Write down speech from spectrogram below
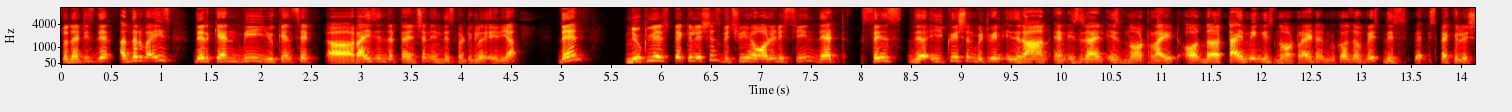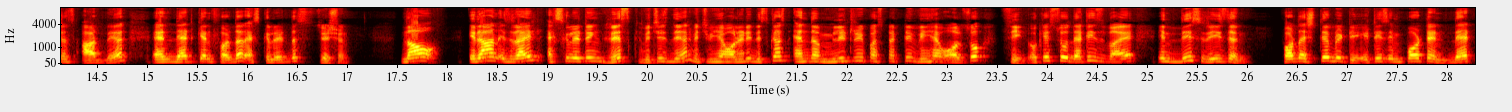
so that is there. Otherwise, there can be you can say uh, rise in the tension in this particular area. Then nuclear speculations, which we have already seen that since the equation between Iran and Israel is not right or the timing is not right, and because of which these spe speculations are there, and that can further escalate the situation. Now, Iran Israel escalating risk which is there which we have already discussed and the military perspective we have also seen. Okay so that is why in this region for the stability it is important that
